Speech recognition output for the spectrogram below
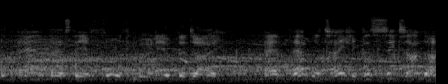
And that's their fourth birdie of the day. And that will take him to six under.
